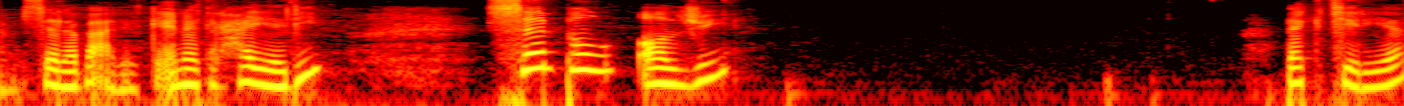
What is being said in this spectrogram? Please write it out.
أمثلة بقى للكائنات الحية دي. Simple algae bacteria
